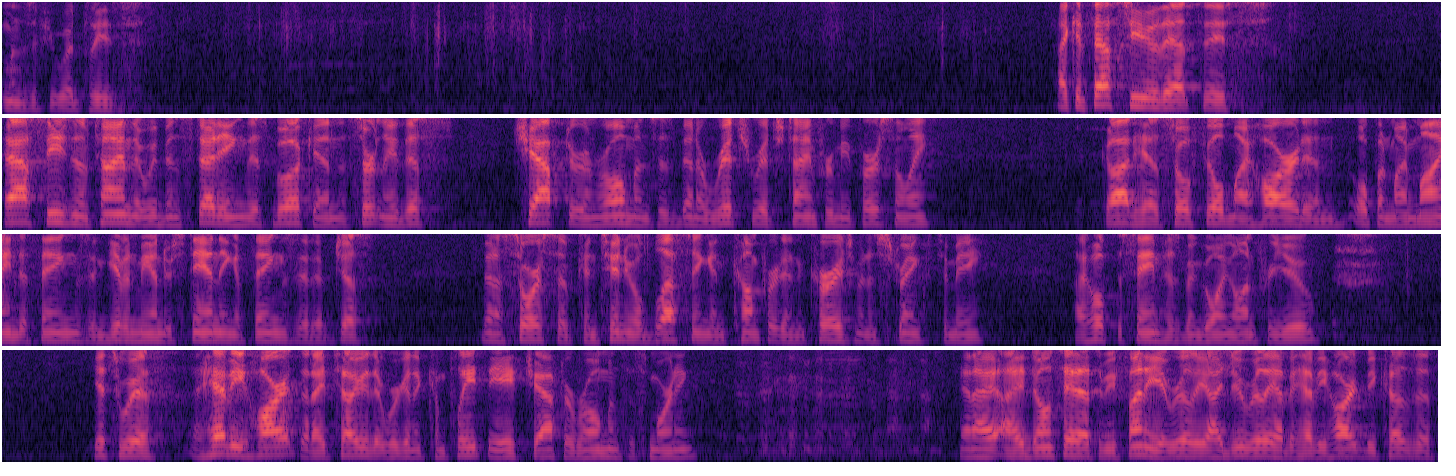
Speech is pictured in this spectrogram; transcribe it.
Romans, if you would, please. I confess to you that this past season of time that we've been studying this book, and certainly this chapter in Romans, has been a rich, rich time for me personally. God has so filled my heart and opened my mind to things and given me understanding of things that have just been a source of continual blessing and comfort and encouragement and strength to me. I hope the same has been going on for you. It's with a heavy heart that I tell you that we're going to complete the eighth chapter of Romans this morning. And I, I, don't say that to be funny. It really, I do really have a heavy heart because if,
